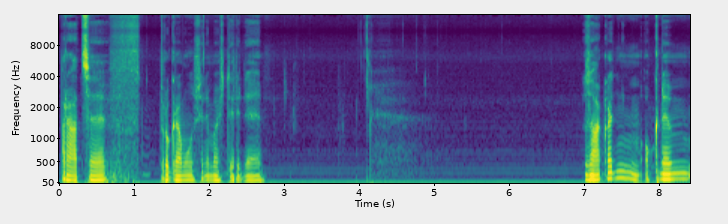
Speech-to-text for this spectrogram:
práce v programu Cinema 4D. Základním oknem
